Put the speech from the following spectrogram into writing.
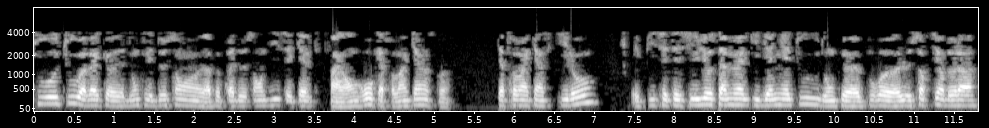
tout au tout avec euh, donc les 200, euh, à peu près 210 et quelques, enfin en gros 95 quoi. 95 kilos. Et puis c'était Silvio Samuel qui gagnait tout, donc pour le sortir de là,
